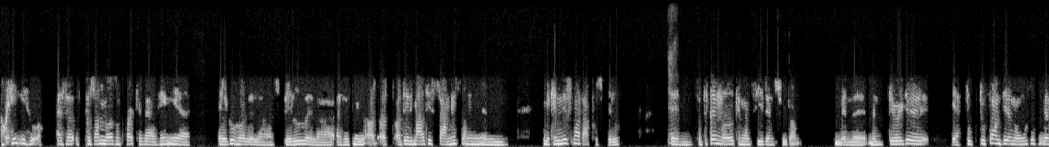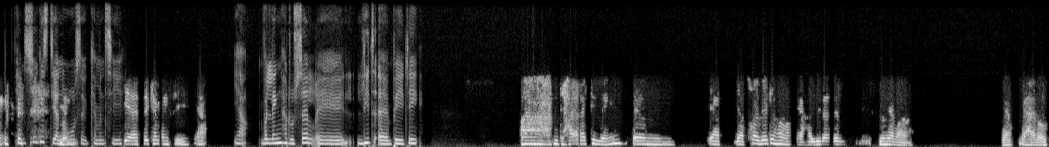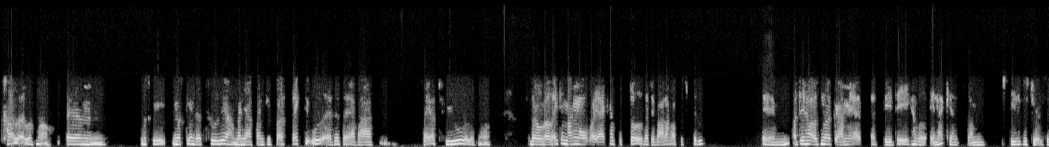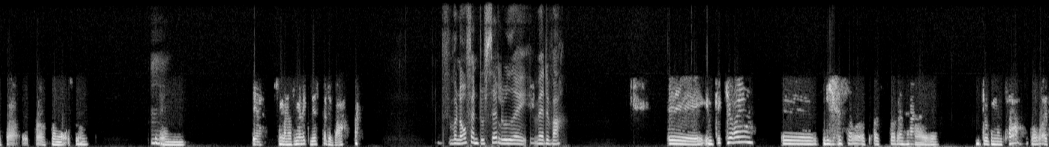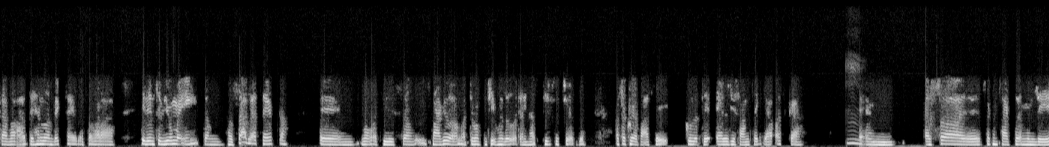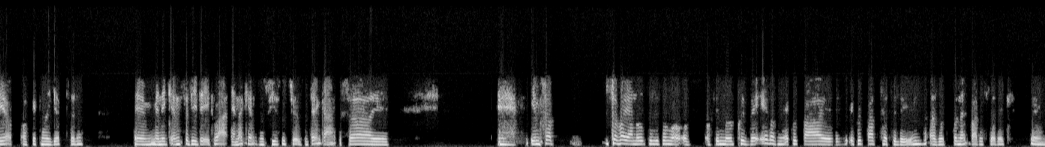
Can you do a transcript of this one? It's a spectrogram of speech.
afhængigheder. Altså på samme måde, som folk kan være afhængige af alkohol eller spil, eller, altså sådan, og, og, og det er meget de samme sådan, øhm, mekanismer, der er på spil. Ja. Øhm, så på den måde kan man sige, at det er en sygdom. Men, øh, men det er jo ikke... Ja, du, du får en diagnose. Men, en psykisk diagnose, men, kan man sige. Ja, det kan man sige, ja. Ja. Hvor længe har du selv øh, lidt af BED? Ah, det har jeg rigtig længe. Øhm, jeg, jeg tror i virkeligheden, at jeg har lidt af det, siden jeg var, ja, jeg har været 12 eller sådan noget. Øhm, måske, måske endda tidligere, men jeg fandt jo først rigtig ud af det, da jeg var 23 eller sådan noget. Så der har været rigtig mange år, hvor jeg ikke har forstået, hvad det var, der var på spil. Øhm, og det har også noget at gøre med, at, at BD ikke har været anerkendt som spiseforstyrrelse for, for, for nogle år siden. Mm. Øhm, ja, så man har simpelthen ikke vidst, hvad det var. Hvornår fandt du selv ud af, hvad det var? Øh, jamen, det gjorde jeg, øh, jeg så og, og så den her øh, dokumentar, hvor der var, det handlede om vægttab, og så var der et interview med en, som havde svært ved at tabe sig, øh, hvor de så snakkede om, at det var fordi, hun led af den her spiseforstyrrelse. Og så kunne jeg bare se, gud, det er alle de samme ting, jeg også gør. Mm. Øh, og så, øh, så kontaktede jeg min læge og, og fik noget hjælp til det. Øh, men igen, fordi det ikke var anerkendt som spiseforstyrrelse dengang, så, øh, øh, jamen så, så var jeg nødt til ligesom at, at, at finde noget privat, og sådan. Jeg, kunne ikke bare, øh, jeg kunne ikke bare tage til lægen. Altså, så nemt var det slet ikke. Øh,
